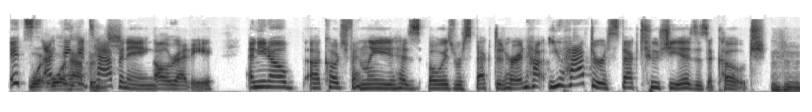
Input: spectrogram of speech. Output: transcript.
it's. What, I what think happens? it's happening already. And you know, uh, Coach Fennelly has always respected her, and how you have to respect who she is as a coach. Mm-hmm.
